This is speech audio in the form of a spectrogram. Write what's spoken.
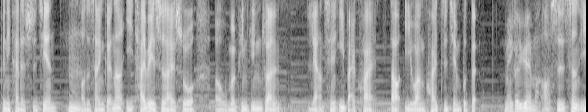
跟你开的时间，嗯，好这三个。那以台北市来说，呃，我们平均赚两千一百块到一万块之间不等，每个月嘛。哦，是，甚以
